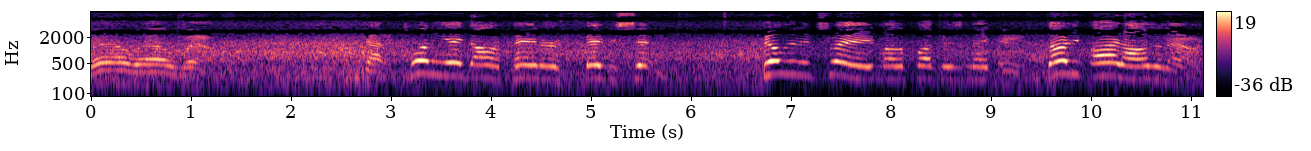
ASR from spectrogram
Well, well, well. Got a $28 painter babysitting. Building and trade motherfuckers making $35 an hour.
